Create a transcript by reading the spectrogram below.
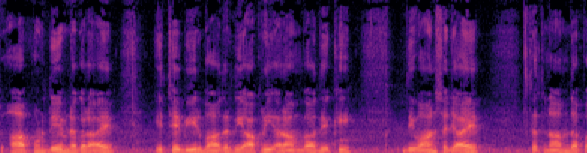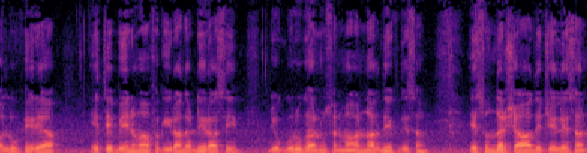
ਸੋ ਆਪ ਹੁਣ ਦੇਵਨਗਰ ਆਏ, ਇੱਥੇ ਵੀਰ ਬਹਾਦਰ ਦੀ ਆਖਰੀ ਆਰਾਮਗਾਹ ਦੇਖੀ, ਦੀਵਾਨ ਸਜਾਏ, ਸਤਨਾਮ ਦਾ ਪੱਲੂ ਫੇਰਿਆ, ਇੱਥੇ ਬੇਨਵਾ ਫਕੀਰਾਂ ਦਾ ਡੇਰਾ ਸੀ। ਜੋ ਗੁਰੂ ਘਰ ਨੂੰ ਸਨਮਾਨ ਨਾਲ ਦੇਖਦੇ ਸਨ, ਇਹ ਸੁੰਦਰ ਸ਼ਾਹ ਦੇ ਚੇਲੇ ਸਨ।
